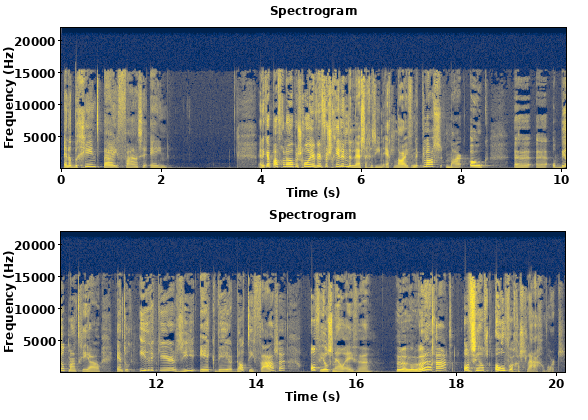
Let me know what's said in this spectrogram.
En dat begint bij fase 1. En ik heb afgelopen schooljaar weer verschillende lessen gezien, echt live in de klas, maar ook uh, uh, op beeldmateriaal. En toch iedere keer zie ik weer dat die fase of heel snel even gaat, of zelfs overgeslagen wordt.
